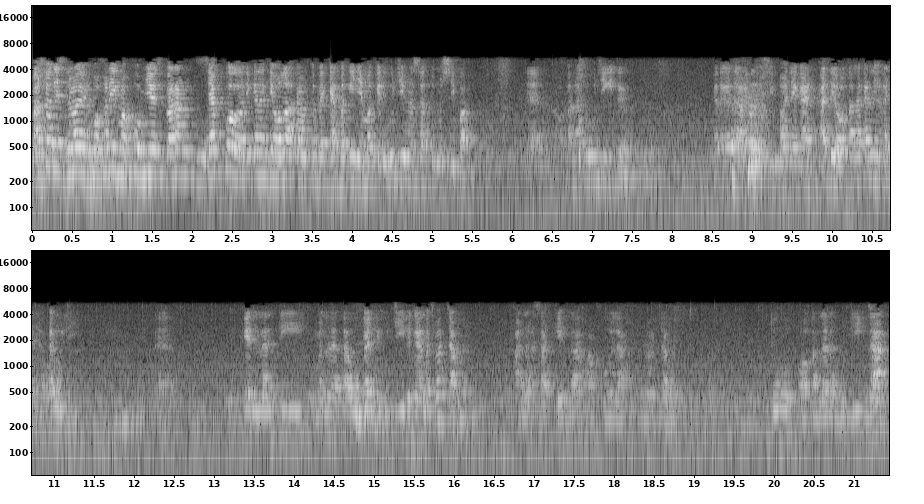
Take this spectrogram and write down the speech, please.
Maksud di sini Bukhari mafhumnya sebarang siapa dikehendaki Allah akan kebaikan baginya maka diuji dengan satu musibah. Ya, Allah akan uji kita. Kadang-kadang ada musibah ni kan ada Allah akan akan uji. Ya. Mungkin nanti mana dah tahu kan diuji dengan macam-macam. Anak sakit lah, apalah, macam tu Allah Taala nak uji nak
